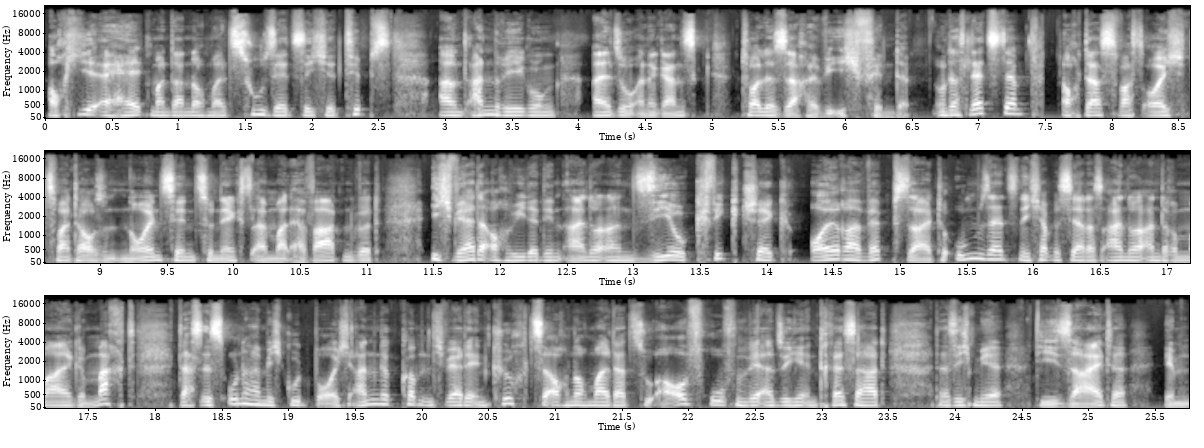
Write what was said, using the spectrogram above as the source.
Auch hier erhält man dann nochmal zusätzliche Tipps und Anregungen. Also eine ganz tolle Sache, wie ich finde. Und das letzte, auch das, was euch 2019 zunächst einmal erwarten wird. Ich werde auch wieder den ein oder anderen SEO Quick Check eurer Webseite umsetzen. Ich habe es ja das ein oder andere Mal gemacht. Das ist unheimlich gut bei euch angekommen. Ich werde in Kürze auch nochmal dazu aufrufen, wer also hier Interesse hat, dass ich mir die die Seite im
